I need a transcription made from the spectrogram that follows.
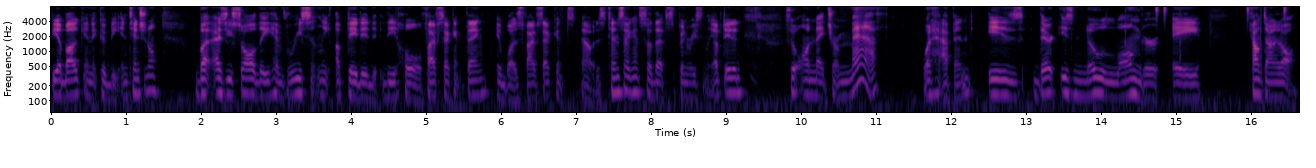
be a bug, and it could be intentional. But as you saw, they have recently updated the whole 5 second thing. It was 5 seconds, now it is 10 seconds, so that's been recently updated. So on Nitro Math, what happened is there is no longer a countdown at all.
